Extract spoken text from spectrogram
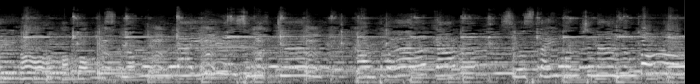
យអកំបកស្នុកដៃស្នុកជើងកំធ្វើការសួស្ដីមុនឆ្នាំនឹងបង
